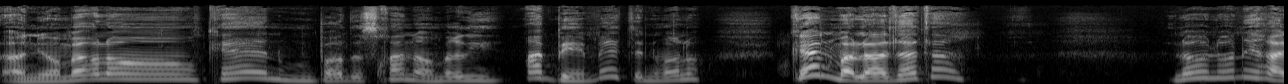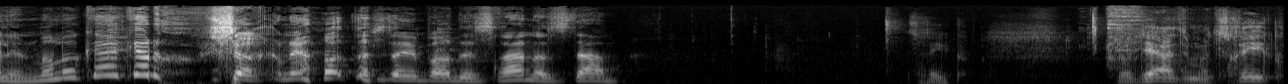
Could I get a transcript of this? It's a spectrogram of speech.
אני אומר לו, כן, הוא מפרדס חנה, הוא אומר לי, מה, באמת? אני אומר לו, כן, מה, לא ידעת? לא, לא נראה לי. אני אומר לו, כן, כן, הוא משכנע אותו שאתה מפרדס חנה, סתם. מצחיק. אתה יודע, זה מצחיק.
